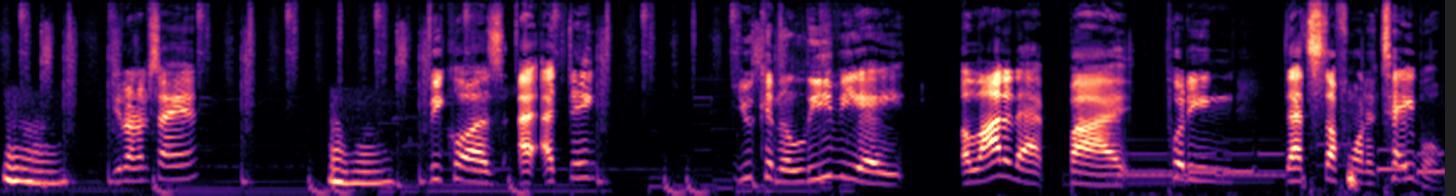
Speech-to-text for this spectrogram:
hmm You know what I'm saying? Mm-hmm. Because I, I think you can alleviate a lot of that by putting that stuff on the table.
